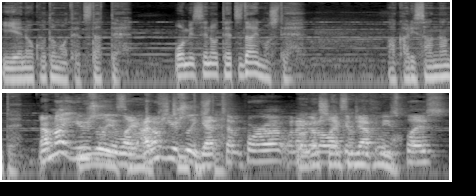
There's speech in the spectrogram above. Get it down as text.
家のことも手伝ってお店の手伝いもして I'm not usually like I don't usually get みんなの世話をきちんとして tempura when I go to like a 和菓子屋さんの方も Japanese place.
